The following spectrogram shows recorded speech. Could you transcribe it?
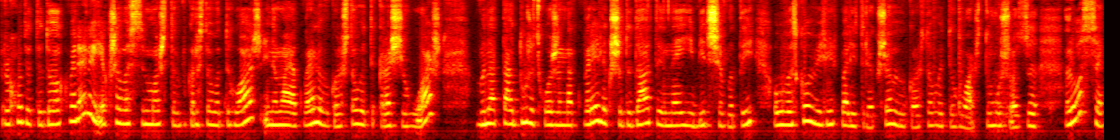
переходити до акварелі. Якщо ви можете використовувати гуаш і немає акварелі, використовуйте краще гуаш. Вона так дуже схожа на акварель, якщо додати в неї більше води, обов'язково візьміть палітру, якщо ви використовуєте гуаш. Тому що з роси,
